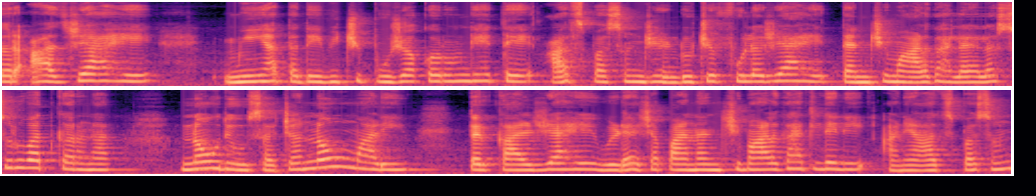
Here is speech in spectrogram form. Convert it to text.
तर आज जे आहे मी आता देवीची पूजा करून घेते. आजपासून झेंडूचे फुलं जे आहेत त्यांची माळ घालायला सुरुवात करणार. नऊ दिवसाच्या नऊ माळी. तर काल जी आहे विड्याच्या पानांची माळ घातलेली आणि आजपासून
